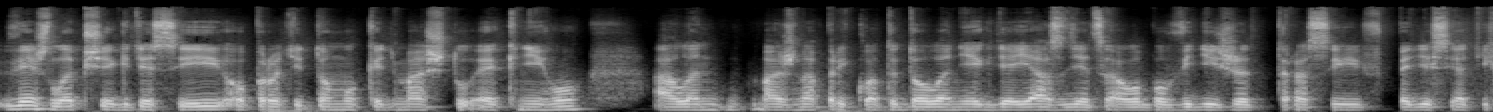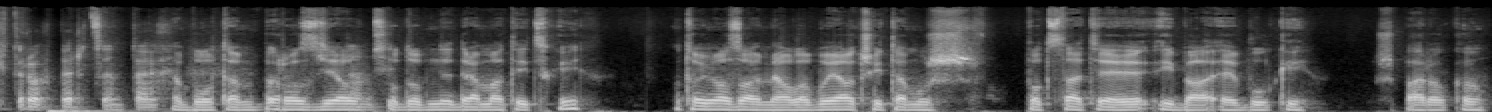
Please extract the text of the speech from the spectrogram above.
vieš lepšie, kde si oproti tomu, keď máš tú e-knihu a len máš napríklad dole niekde jazdec alebo vidíš, že teraz si v 53%. A bol tam rozdiel tam si... podobne dramatický? No to by ma zaujímalo, lebo ja čítam už v podstate iba e-booky už pár rokov.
